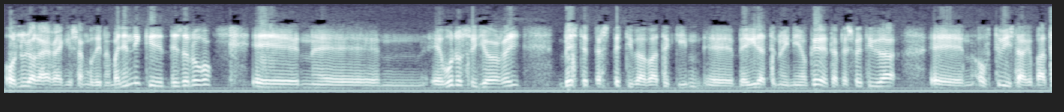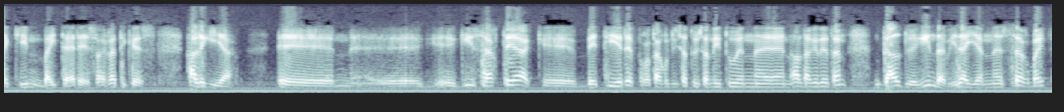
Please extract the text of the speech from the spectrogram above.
onuragarriak izango diran. Baina nik, e, desde logo, en, en, evoluzio horrei beste perspektiba batekin e, begiraten nahi nioke, eta perspektiba en, optimista batekin baita ere, zergatik ez, alegia, e, gizarteak e, beti ere protagonizatu izan dituen e, aldaketetan galdu eginda bidaian zerbait,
